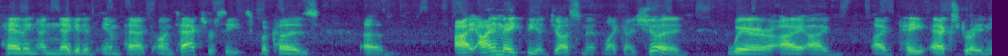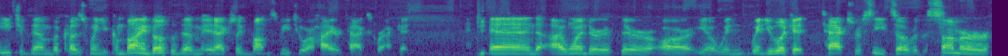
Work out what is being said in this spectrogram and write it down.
having a negative impact on tax receipts because um, I, I make the adjustment like I should, where I, I I pay extra in each of them because when you combine both of them, it actually bumps me to a higher tax bracket. And I wonder if there are, you know, when when you look at tax receipts over the summer,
